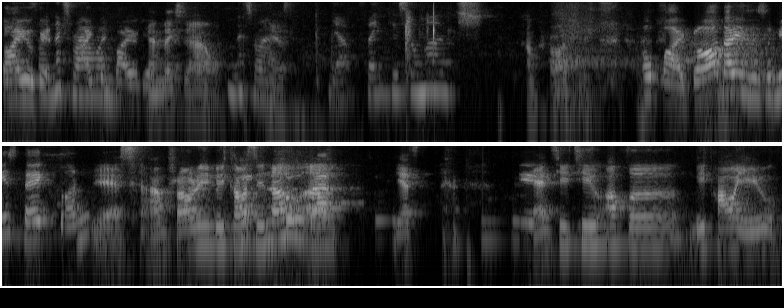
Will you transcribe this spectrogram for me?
buy again. So next round. I can buy again. And next round. Next round. Yes. Yeah. Thank you so much. I'm sorry. Oh my God, that is a mistake, Tuấn. Yes, I'm sorry because you know, uh, yes, NCT offer before you.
